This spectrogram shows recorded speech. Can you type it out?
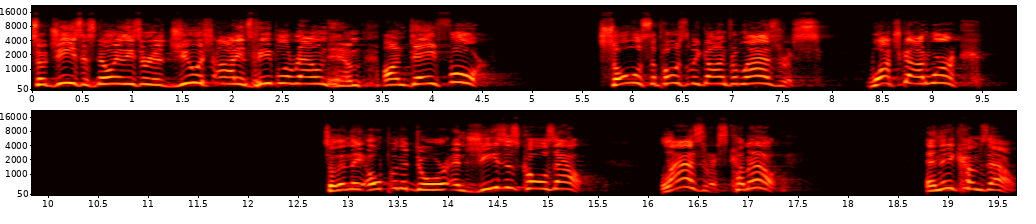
So, Jesus, knowing these are a Jewish audience, people around him, on day four, soul is supposedly gone from Lazarus. Watch God work. So then they open the door, and Jesus calls out, Lazarus, come out. And then he comes out.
